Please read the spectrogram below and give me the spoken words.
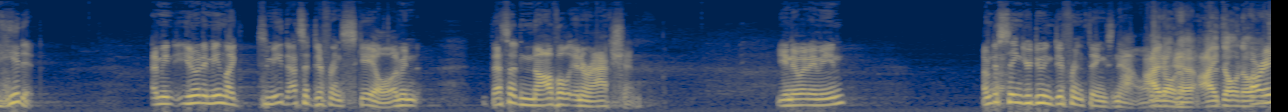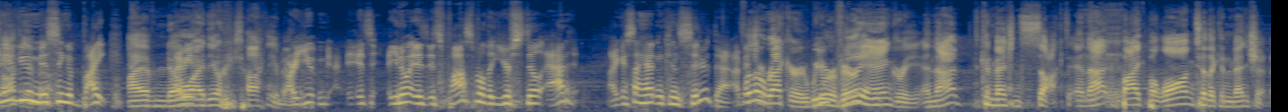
hid it. I mean, you know what I mean? Like, to me, that's a different scale. I mean, that's a novel interaction. You know what I mean? I'm just saying you're doing different things now. I don't have. I don't know. what Are any of you about. missing a bike? I have no I mean, idea what you're talking about. Are you? It's you know what? It's, it's possible that you're still at it. I guess I hadn't considered that. I For the record, we were very peeing- angry, and that convention sucked, and that bike belonged to the convention.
